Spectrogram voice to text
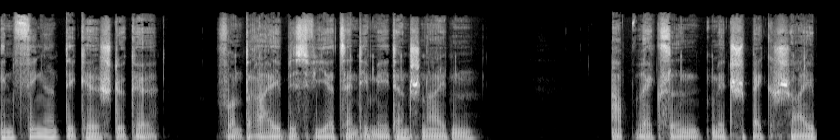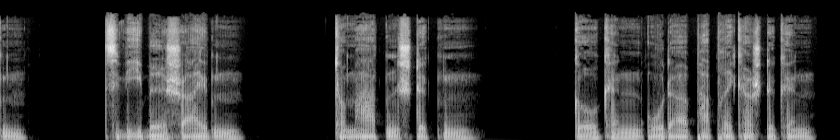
in fingerdicke Stücke von drei bis vier Zentimetern schneiden, abwechselnd mit Speckscheiben, Zwiebelscheiben, Tomatenstücken, Gurken oder Paprikastücken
